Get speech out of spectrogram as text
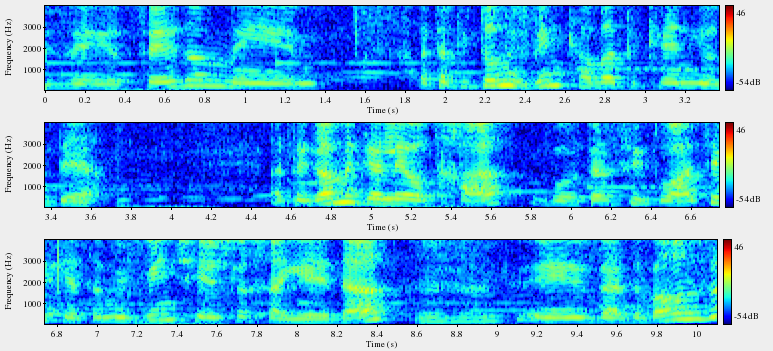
זה יוצא גם, אה, אתה פתאום מבין כמה אתה כן יודע. אתה גם מגלה אותך באותה סיטואציה, כי אתה מבין שיש לך ידע, mm-hmm. והדבר הזה,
